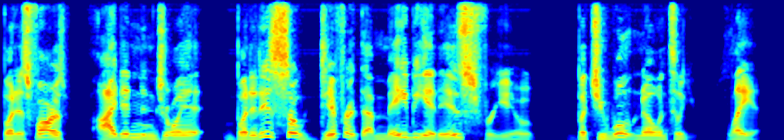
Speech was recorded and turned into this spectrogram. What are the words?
But as far as I didn't enjoy it, but it is so different that maybe it is for you, but you won't know until you play it.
